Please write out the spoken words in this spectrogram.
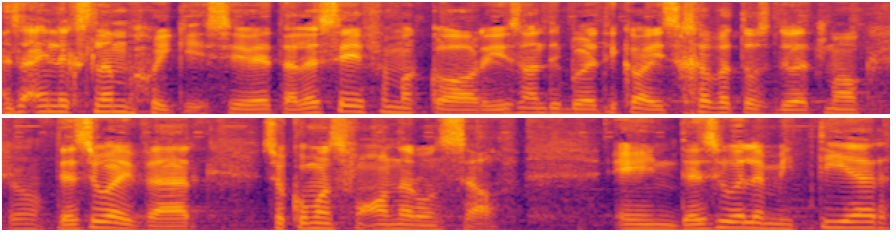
is eintlik slim goedjies. Jy weet, hulle sê vir mekaar, hier's antibiotika, hier's gif wat ons doodmaak. Ja. Dis hoe hy werk. So kom ons verander onsself. En dis hoe hulle imiteer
